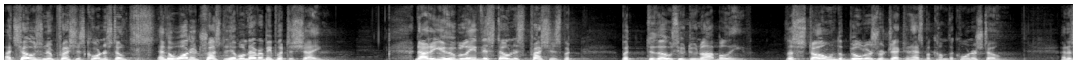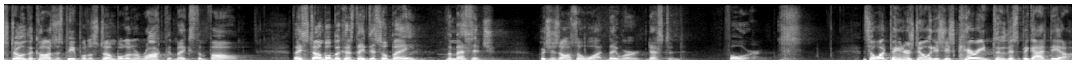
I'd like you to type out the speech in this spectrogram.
a chosen and precious cornerstone, and the one who trusted him will never be put to shame. Now, to you who believe, this stone is precious, but, but to those who do not believe, the stone the builders rejected has become the cornerstone, and a stone that causes people to stumble, and a rock that makes them fall. They stumble because they disobey the message, which is also what they were destined for. So, what Peter's doing is he's carrying through this big idea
